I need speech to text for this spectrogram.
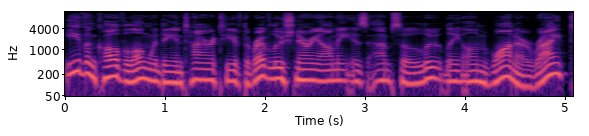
Ivankov, along with the entirety of the Revolutionary Army, is absolutely on Wano, right?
